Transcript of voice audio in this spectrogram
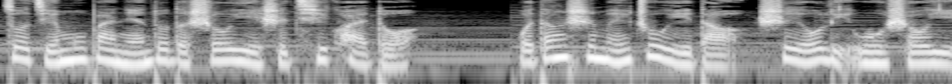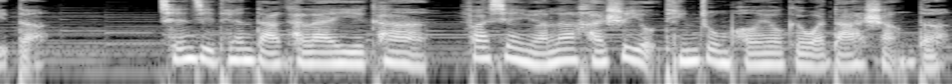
做节目半年多的收益是七块多，我当时没注意到是有礼物收益的。前几天打开来一看，发现原来还是有听众朋友给我打赏的。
